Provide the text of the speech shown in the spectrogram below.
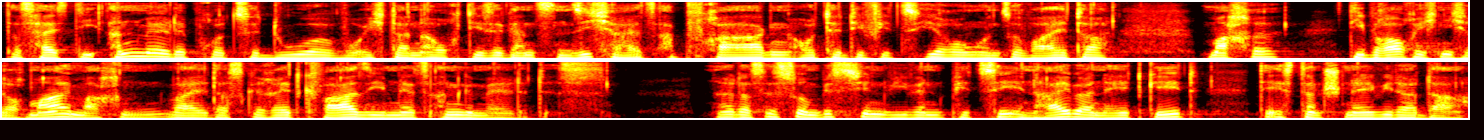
Das heißt, die Anmeldeprozedur, wo ich dann auch diese ganzen Sicherheitsabfragen, Authentifizierung und so weiter mache, die brauche ich nicht nochmal machen, weil das Gerät quasi im Netz angemeldet ist. Ne, das ist so ein bisschen wie wenn ein PC in Hibernate geht, der ist dann schnell wieder da.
